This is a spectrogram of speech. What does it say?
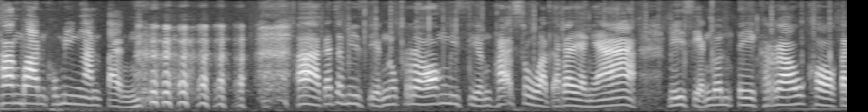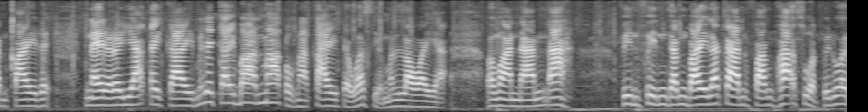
ข้างบ้านเขามีงานแต่ง อ่า ก็จะมีเสียงนกร้อง มีเสียงพระสวดอะไรอย่างเงี้ย มีเสียงดนตรีเคล้าคอกันไป ในในระยะไกลๆ ไม่ได้ใกล้บ้านมากหรอกนะไกล แต่ว่าเสียงมันลอยอะ่ะ ประมาณนั้นนะ ฟินฟินๆกันไปแล้วกันฟังพระสวดไปด้วย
